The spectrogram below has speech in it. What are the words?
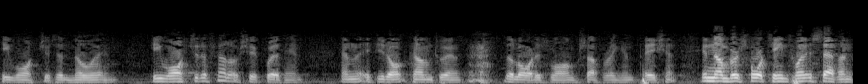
He wants you to know Him. He wants you to fellowship with Him. And if you don't come to Him, the Lord is long suffering and patient. In Numbers 14:27,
